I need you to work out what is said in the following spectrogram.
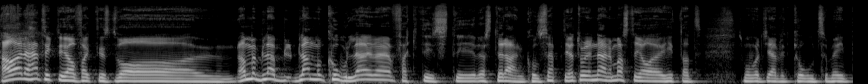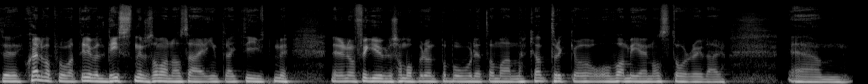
Ja det här tyckte jag faktiskt var ja, men bland, bland de coolare faktiskt i restaurangkonceptet. Jag tror det närmaste jag har hittat som har varit jävligt coolt som jag inte själv har provat det är väl Disney som har något så här interaktivt med när det är några figurer som hoppar runt på bordet och man kan trycka och, och vara med i någon story där. Um,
